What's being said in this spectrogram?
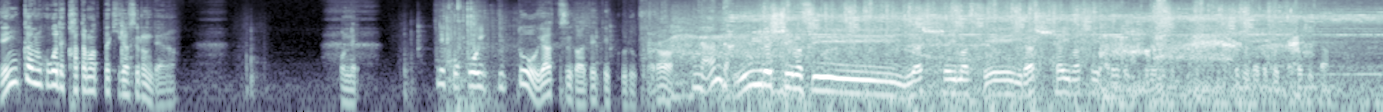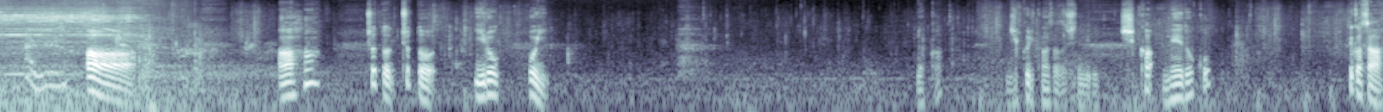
前回もここで固まった気がするんだよな。骨でここ行くとやつが出てくるからなんだ？いらっしゃいませ。いらっしゃいませ。いらっしゃいませ。あれどこ行ったどこ行ったどこ行ったあああはちょっとちょっと色っぽいのかじっくり観察してみる地下目どこてかさ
